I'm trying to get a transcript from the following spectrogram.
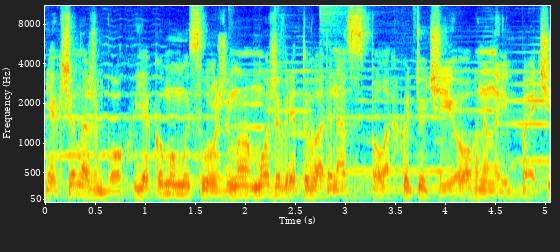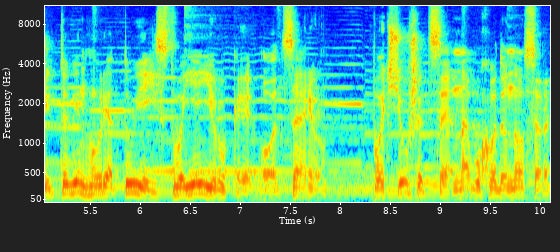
Якщо наш Бог, якому ми служимо, може врятувати нас з палахкотючої огненої печі, то він урятує й з твоєї руки, о царю. Почувши це, Навуходоносор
